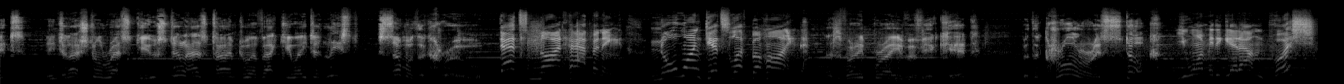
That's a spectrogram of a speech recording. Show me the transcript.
It, International Rescue still has time to evacuate at least some of the crew. That's not happening. No one gets left behind. That's very brave of you, kid. But the crawler is stuck. You want me to get out and push?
